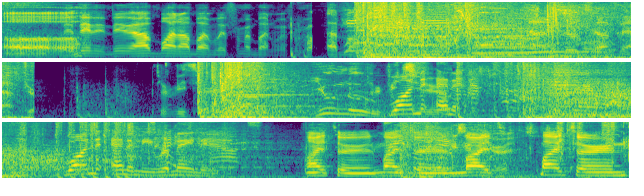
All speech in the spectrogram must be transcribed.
Oh. Baby, baby, I'm blind, I'm blind. Wait for my blind, wait for my That. Not so tough after. 3v3. You lose. 3v2. One enemy. One enemy remaining. My turn, my turn, my my turn.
